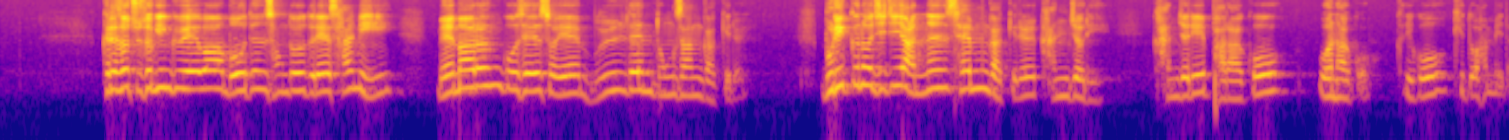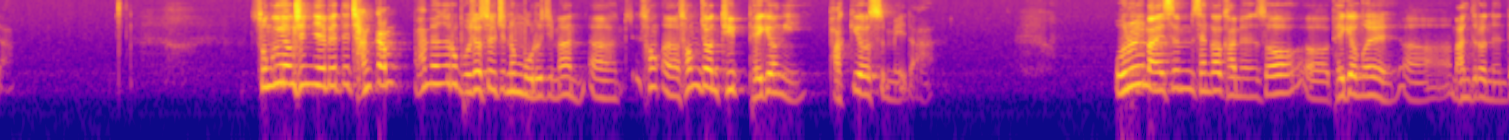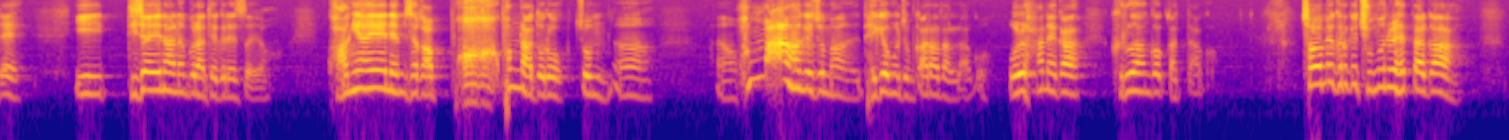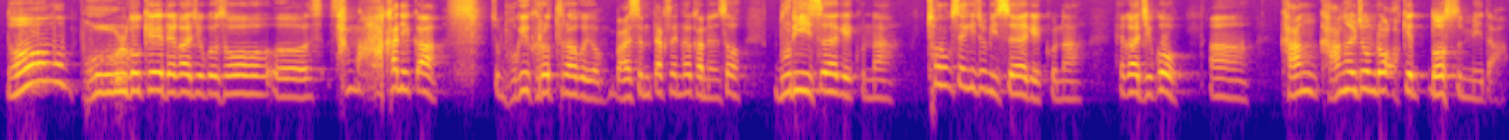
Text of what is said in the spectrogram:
그래서 주석인 교회와 모든 성도들의 삶이 메마른 곳에서의 물된 동상 같기를 물이 끊어지지 않는 샘 같기를 간절히 간절히 바라고 원하고 그리고 기도합니다. 송구영신 예배 때 잠깐 화면으로 보셨을지는 모르지만 아, 성, 어, 성전 뒷 배경이 바뀌었습니다. 오늘 말씀 생각하면서 어, 배경을 어, 만들었는데 이 디자인하는 분한테 그랬어요. 광야의 냄새가 퍽퍽 나도록 좀 황망하게 좀 한- 배경을 좀 깔아달라고 올 한 해가 그러한 것 같다고 처음에 그렇게 주문을 했다가 너무 볼겁게 돼가지고서 어, 상막하니까 좀 보기 그렇더라고요. 말씀 딱 생각하면서 물이 있어야겠구나 초록색이 좀 있어야겠구나 해가지고 아, 강, 강을 좀 이렇게 넣었습니다.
